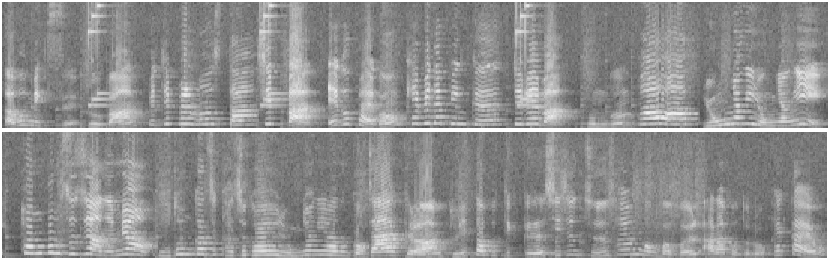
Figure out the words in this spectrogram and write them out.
Love Mix 9번 Beautiful Monster 10번 1980 Cabinet Pink 11번 Boom Boom Power Up 용량이 용량이 펑펑 쓰지 않으면 5돈까지 가져가야 할 용량이라는 거. 자 그럼 Glitter Boutique 시즌2 사용 방법을 알아보도록 할까요?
